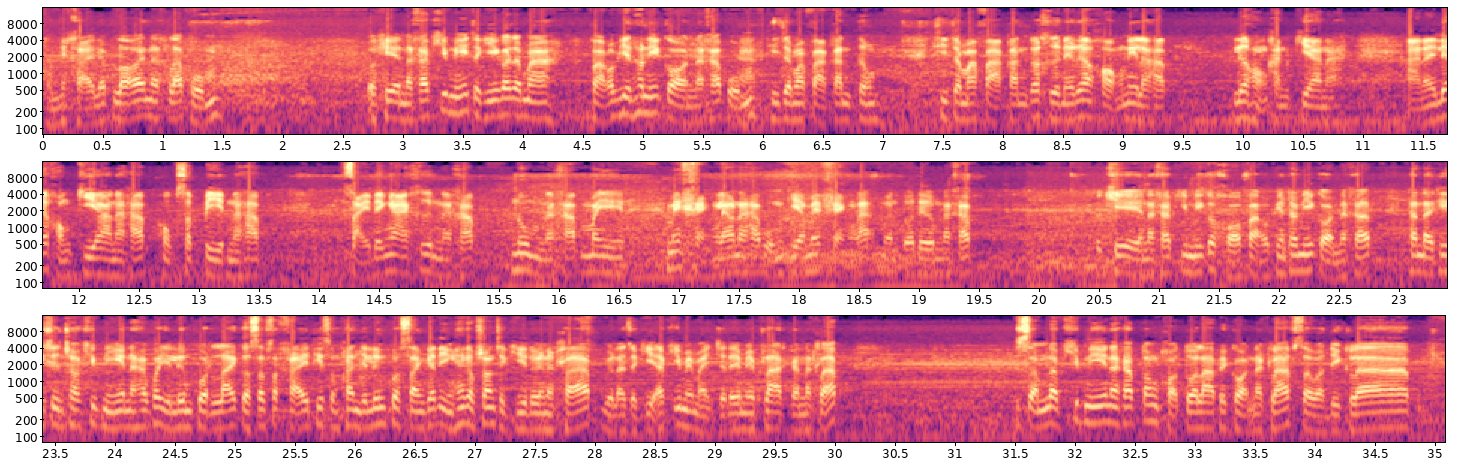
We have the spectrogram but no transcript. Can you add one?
ตอนนี้ขายเรียบร้อยนะครับ ผม โอเคนะครับ คลิปนี้จากกี้ก็จะมา ฝากไว้เพียงเท่านี้ก่อนนะครับผมที่จะมาฝากกันตรงที่จะมาฝากกันก็คือในเรื่องของนี่แหละครับ เรื่องของคันเกียร์นะอ่าในเรื่องของเกียร์นะครับ6สปีดนะครับ ใส่ได้ง่ายขึ้นนะครับ นุ่มนะครับไม่ไม่แข็งแล้วนะครับ ผมเกียร์ไม่แข็งละเหมือนตัวเดิมนะครับโอเคนะครับคลิปนี้ก็ขอฝากไว้เพียงเท่านี้ก่อนนะครับท่านใดที่ชื่นชอบคลิปนี้นะครับก็อย่าลืมกดไลค์กด subscribe ที่สำคัญอย่าลืมกดสั่นกระดิ่งให้กับช่องจักรีด้วยนะครับเวลาจักรีอัพคลิปใหม่ๆจะได้ไม่พลาดกันนะครับ สำหรับคลิปนี้นะครับ ต้องขอตัวลาไปก่อนนะครับ สวัสดีครับ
